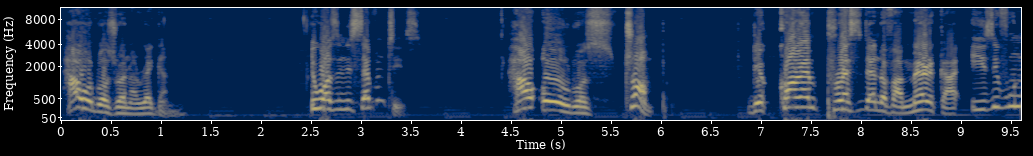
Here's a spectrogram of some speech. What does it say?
how old was Ronald Reagan? It was in his 70s. How old was Trump? The current president of America is even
